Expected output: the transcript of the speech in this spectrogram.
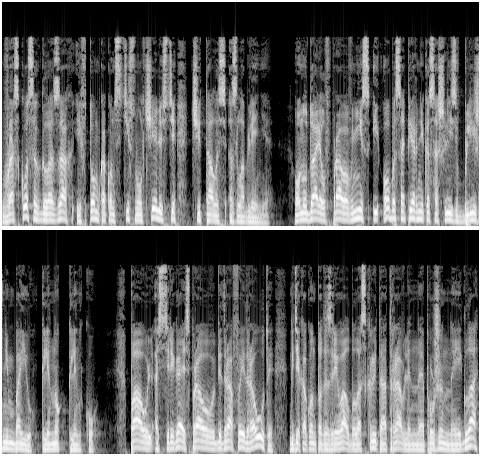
В раскосых глазах и в том, как он стиснул челюсти, читалось озлобление. Он ударил вправо-вниз, и оба соперника сошлись в ближнем бою, клинок к клинку. Пауль, остерегаясь правого бедра Фейдрауты, где, как он подозревал, была скрыта отравленная пружинная игла,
